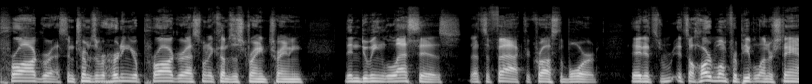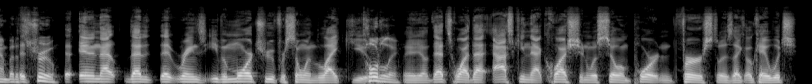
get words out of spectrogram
progress, in terms of hurting your progress when it comes to strength training than doing less is. That's a fact across the board. And it's it's a hard one for people to understand, but it's, true. and that that that reigns even more true for someone like you. Totally. You know, that's why that asking that question was so important first was like, okay, which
